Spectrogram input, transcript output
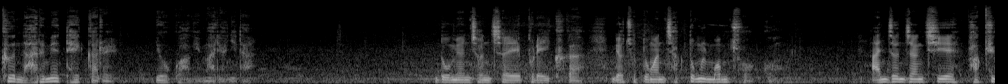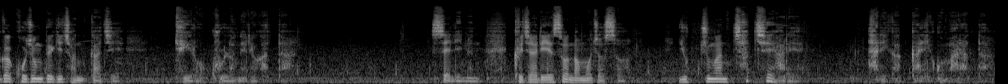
그 나름의 대가를 요구하기 마련이다. 노면 전차의 브레이크가 몇 초 동안 작동을 멈추었고 안전장치에 바퀴가 고정되기 전까지 뒤로 굴러내려갔다. 셀리는 그 자리에서 넘어져서 육중한 차체 아래 다리가 깔리고 말았다.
